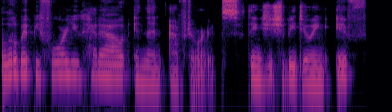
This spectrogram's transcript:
a little bit before you head out and then afterwards. Things you should be doing if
